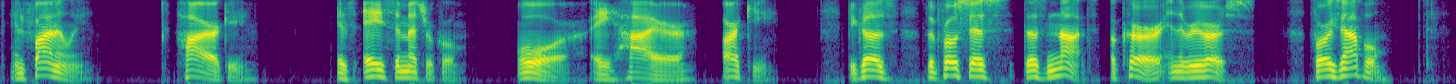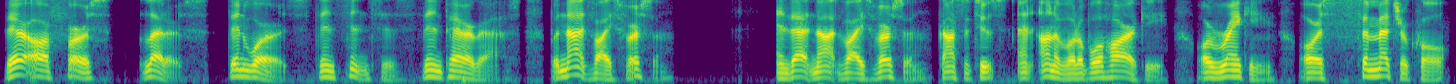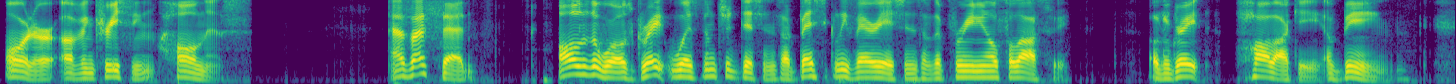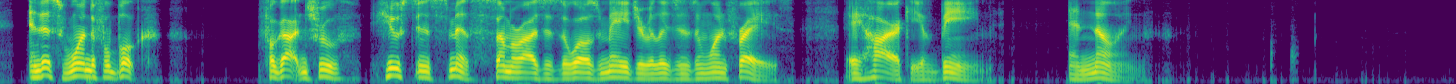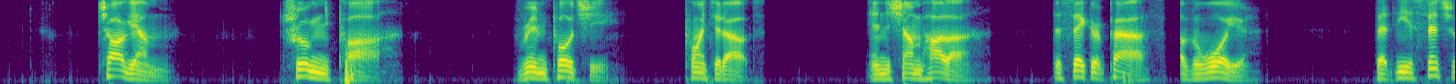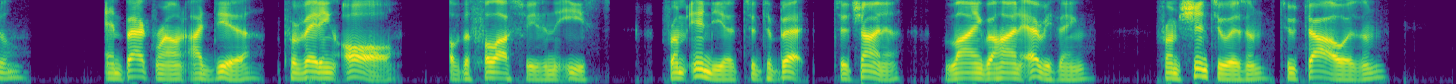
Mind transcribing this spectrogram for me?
And finally, hierarchy is asymmetrical or a hierarchy because the process does not occur in the reverse. For example, there are first letters, then words, then sentences, then paragraphs, but not vice versa. And that not vice versa constitutes an unavoidable hierarchy, or ranking, or symmetrical order of increasing wholeness. As I said, all of the world's great wisdom traditions are basically variations of the perennial philosophy, of the great hierarchy of being. In this wonderful book, Forgotten Truth, Huston Smith summarizes the world's major religions in one phrase a hierarchy of being and knowing. Chogyam, Trungpa, Rinpoche, pointed out in Shambhala, the sacred path of the warrior, that the essential and background idea pervading all of the philosophies in the East, from India to Tibet to China, lying behind everything, from Shintoism to Taoism,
